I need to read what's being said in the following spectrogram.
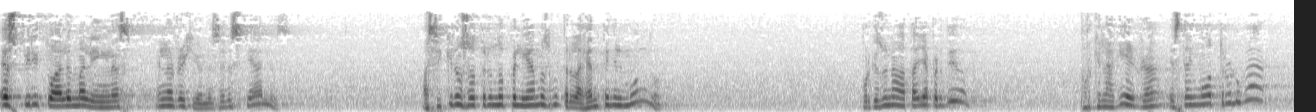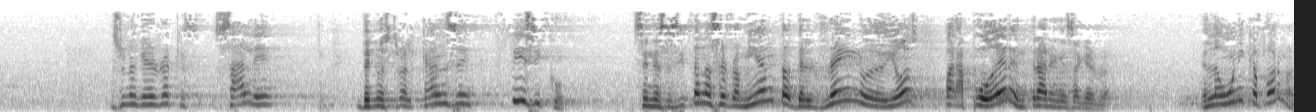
espirituales malignas en las regiones celestiales. Así que nosotros no peleamos contra la gente en el mundo, porque es una batalla perdida, porque la guerra está en otro lugar. Es una guerra que sale de nuestro alcance físico. Se necesitan las herramientas del reino de Dios para poder entrar en esa guerra. Es la única forma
